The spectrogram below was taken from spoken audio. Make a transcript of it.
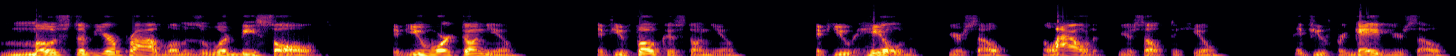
most of your problems would be solved if you worked on you, if you focused on you, if you healed yourself, allowed yourself to heal, if you forgave yourself,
